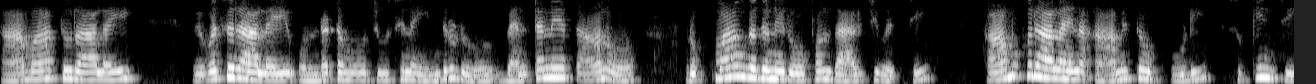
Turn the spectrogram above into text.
కామాతురాలై వివసురాలై ఉండటము చూసిన ఇంద్రుడు వెంటనే తాను రుక్మాంగదుని రూపం దాల్చి వచ్చి కాముకురాలైన ఆమెతో కూడి సుఖించి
